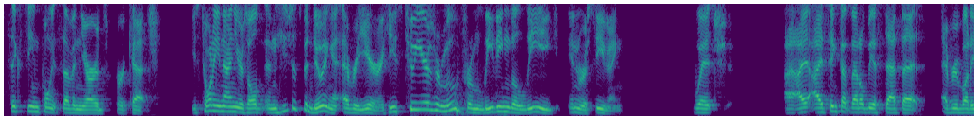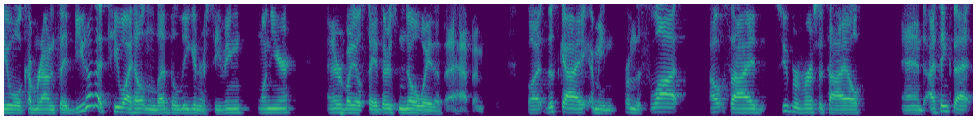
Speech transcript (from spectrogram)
16.7 yards per catch. He's 29 years old and he's just been doing it every year. He's two years removed from leading the league in receiving, which I, I think that that'll be a stat that everybody will come around and say, Do you know that T.Y. Hilton led the league in receiving one year? And everybody will say, There's no way that that happened. But this guy, I mean, from the slot, outside, super versatile. And I think that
